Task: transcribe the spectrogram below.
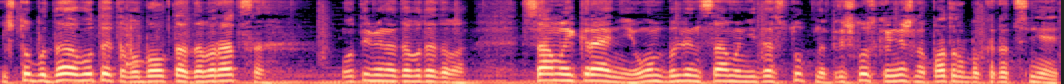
И чтобы до вот этого болта добраться, вот именно до вот этого, самый крайний, он, блин, самый недоступный, пришлось, конечно, патрубок этот снять,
